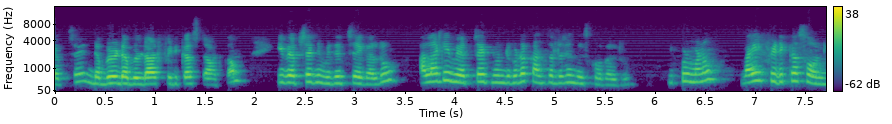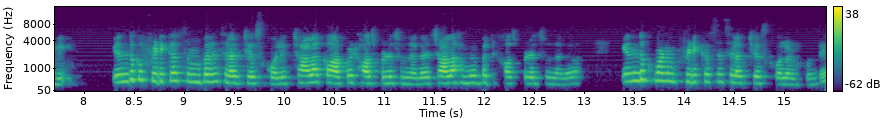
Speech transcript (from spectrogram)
website W W dot Fiticus dot com ఈ వెబ్సైట్ని విజిట్ చేయగలరు. అలాగే వెబ్సైట్ నుండి కూడా కన్సల్టేషన్ తీసుకోగలరు. ఇప్పుడు మనం వై ఫిడికస్ ఓన్లీ ఎందుకు ఫిడికస్ హోమియోపతిని సెలెక్ట్ చేసుకోవాలి? చాలా కార్పొరేట్ హాస్పిటల్స్ ఉన్నాయి కదా చాలా హోమియోపతి హాస్పిటల్స్ ఉన్నాయి కదా. ఎందుకు మనం ఫిడికస్ని సెలెక్ట్ చేసుకోవాలనుకుంటే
